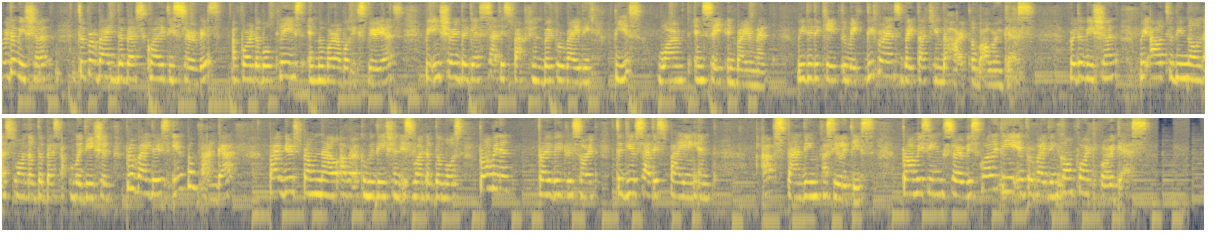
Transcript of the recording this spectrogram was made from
For the mission, to provide the best quality service, affordable place, and memorable experience, we ensure the guest satisfaction by providing peace, warmth, and safe environment. We dedicate to make difference by touching the heart of our guests. For the vision, we ought to be known as one of the best accommodation providers in Pampanga. Five years from now, our accommodation is one of the most prominent private resort to give satisfying and upstanding facilities, promising service quality and providing comfort for guests.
